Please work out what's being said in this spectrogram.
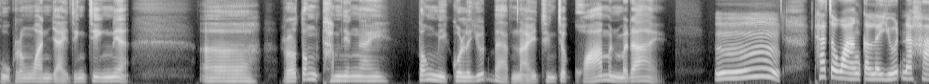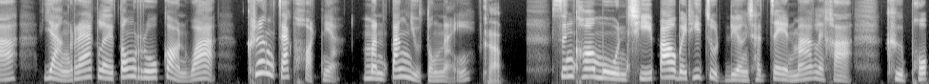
ถูกรางวัลใหญ่จริง ๆ เนี่ยเออเราต้องทำยังไง ต้องมีกลยุทธ์แบบไหนถึงจะคว้ามันมาได้ อืม ถ้าจะวางกลยุทธ์นะคะ อย่างแรกเลยต้องรู้ก่อนว่า เครื่องแจ็คพอตเนี่ยมันตั้งอยู่ตรงไหน ครับ ซึ่งข้อมูลชี้เป้าไปที่จุดเดืองชัดเจนมากเลยค่ะ คือพบ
